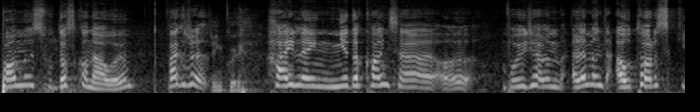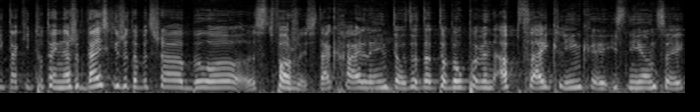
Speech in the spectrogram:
Pomysł doskonały. Fakt, że Dziękuję. Highlane nie do końca, powiedziałabym, element autorski, taki tutaj nasz gdański, że to by trzeba było stworzyć, tak? Highlane to, to, to był pewien upcycling istniejącej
